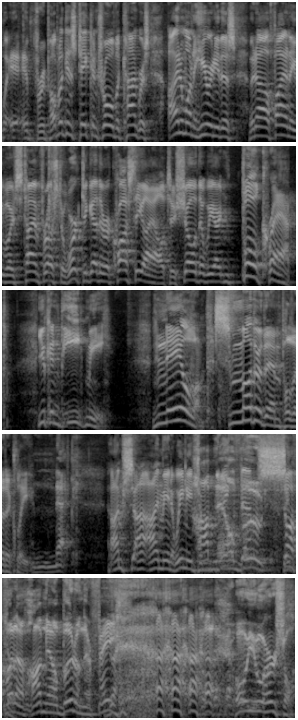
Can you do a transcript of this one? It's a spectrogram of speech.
if Republicans take control of the Congress, I don't want to hear any of this. But Now, finally, it's time for us to work together across the aisle to show that we are bull crap. You can beat me, nail them, smother them politically. Neck. I'm. I mean it. We need Hobnail to boot. Suffer. put a hobnail boot on their face. oh, you Herschel.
